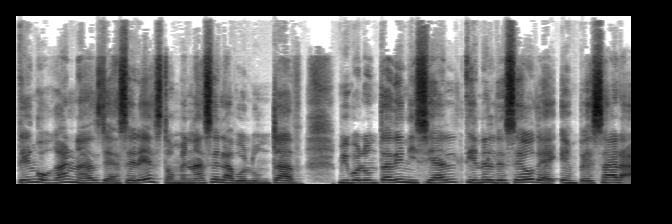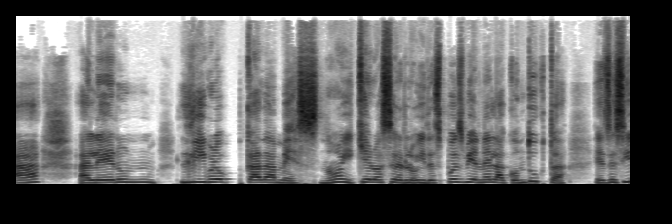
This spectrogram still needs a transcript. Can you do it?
tengo ganas de hacer esto, me nace la voluntad. Mi voluntad inicial tiene el deseo de empezar a, a leer un libro cada mes, ¿no? Y quiero hacerlo. Y después viene la conducta, es decir,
